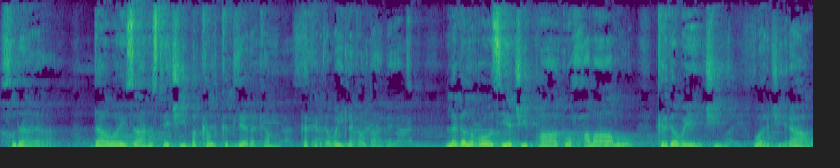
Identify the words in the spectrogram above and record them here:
خدایە داوای زانستێکی بەکەڵ کرد لێ دەکەم کە کردەوەی لەگەڵدا بێت لەگەڵ ڕۆزیەکی پاک و حەڵاڵ و کردەوەیەکی وەرگیرا و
